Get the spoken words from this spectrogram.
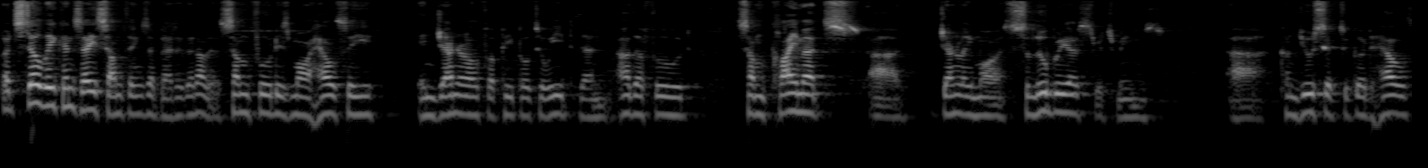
but still we can say some things are better than others. Some food is more healthy in general for people to eat than other food. Some climates are generally more salubrious, which means uh, conducive to good health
